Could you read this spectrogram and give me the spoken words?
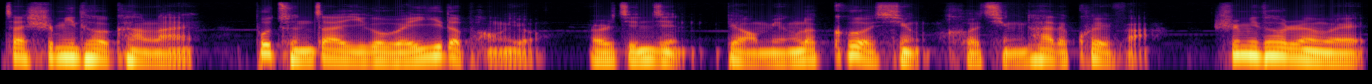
在施密特看来，不存在一个唯一的朋友，而仅仅表明了个性和形态的匮乏。施密特认为，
